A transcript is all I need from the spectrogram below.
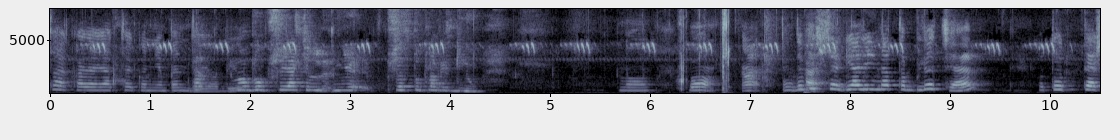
tak, ale ja tego nie będę Tak, robił. no bo przyjaciel nie, przez to prawie zginął. No, bo a, gdybyście grali na tablecie, no to też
